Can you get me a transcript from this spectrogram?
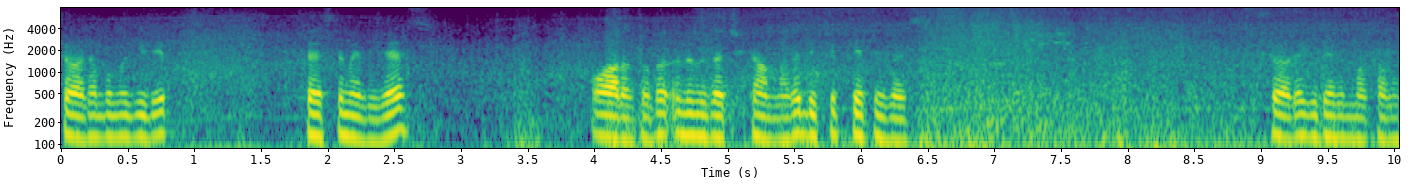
Şöyle bunu gidip teslim edeceğiz. O arada da önümüze çıkanları biçip getireceğiz. Şöyle gidelim bakalım.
